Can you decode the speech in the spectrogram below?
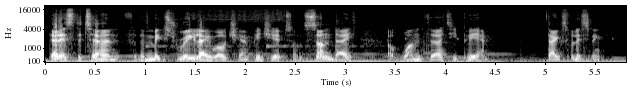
Then it's the turn for the Mixed Relay World Championships on Sunday at 1.30pm. Thanks for listening.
